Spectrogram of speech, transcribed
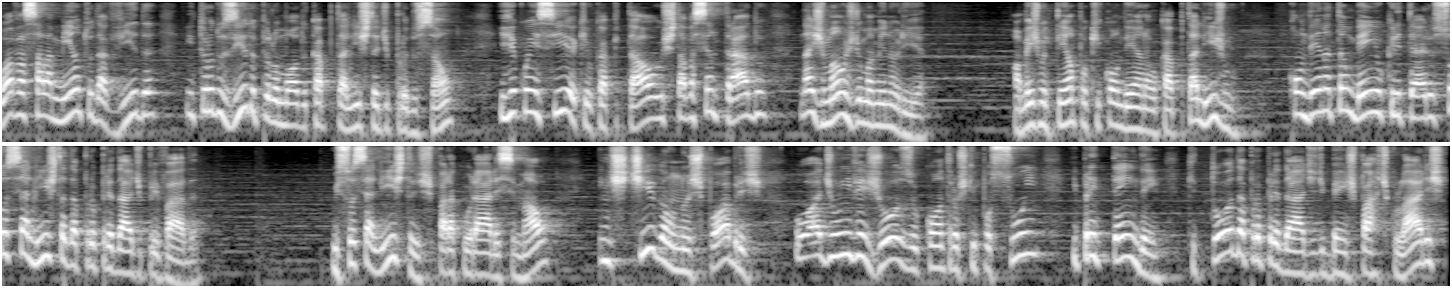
o avassalamento da vida introduzido pelo modo capitalista de produção e reconhecia que o capital estava centrado nas mãos de uma minoria. Ao mesmo tempo que condena o capitalismo, condena também o critério socialista da propriedade privada. Os socialistas, para curar esse mal, instigam nos pobres o ódio invejoso contra os que possuem e pretendem que toda a propriedade de bens particulares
